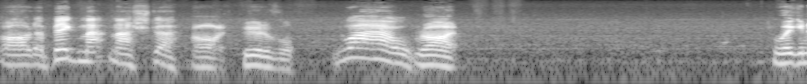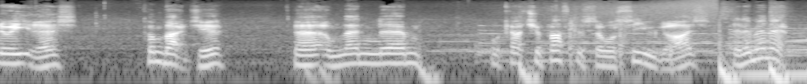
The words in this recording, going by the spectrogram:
or a Big Mac Master. Oh, it's beautiful. Wow. Right. We're going to eat this, come back to you, uh, and then um, we'll catch up after. So we'll see you guys in a minute.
